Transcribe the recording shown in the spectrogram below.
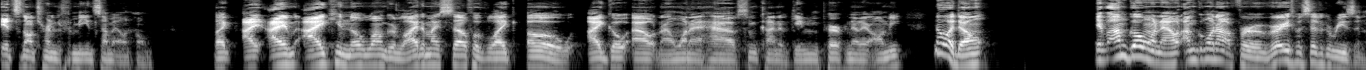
it's an alternative for me inside my own home. Like I I I can no longer lie to myself of like, oh, I go out and I want to have some kind of gaming paraphernalia on me. No, I don't. If I'm going out, I'm going out for a very specific reason.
